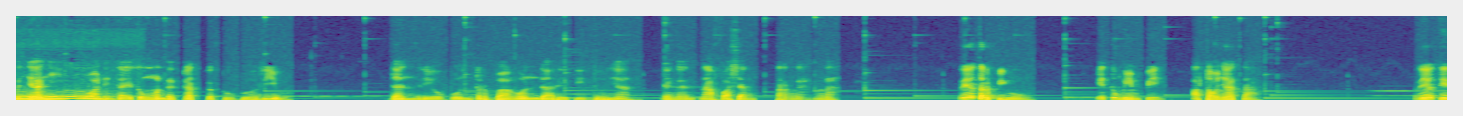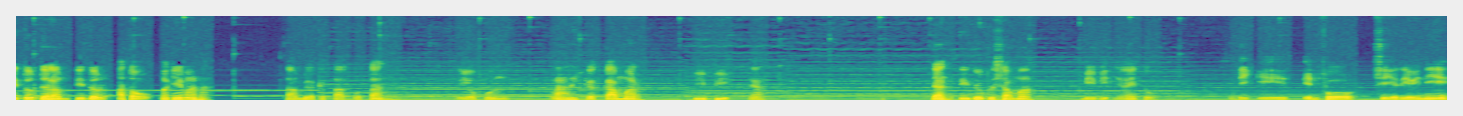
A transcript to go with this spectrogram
menyanyi, wanita itu mendekat ke tubuh Rio. Dan Rio pun terbangun dari tidurnya dengan nafas yang terengah-engah. Rio terbingung, itu mimpi atau nyata? Rio tidur dalam tidur atau bagaimana? Sambil ketakutan, Rio pun lari ke kamar bibinya dan tidur bersama bibinya itu. Sedikit info si Rio ini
